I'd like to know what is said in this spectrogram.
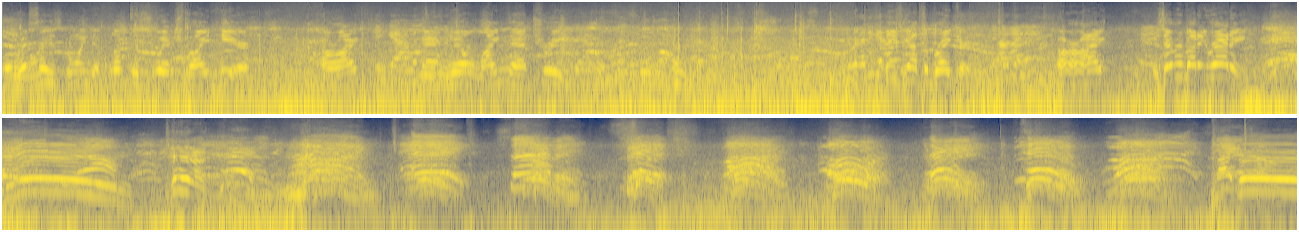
Larissa is going to flip the switch right here. All right? And we'll light that tree. Ready, guys? He's got the breaker. Okay. All right? Is everybody ready? Ten, nine, eight, seven, six, five, four, three, two, one. Lights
